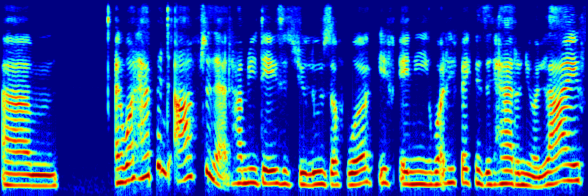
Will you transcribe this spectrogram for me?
Um, and what happened after that? How many days did you lose of work, if any? What effect has it had on your life?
